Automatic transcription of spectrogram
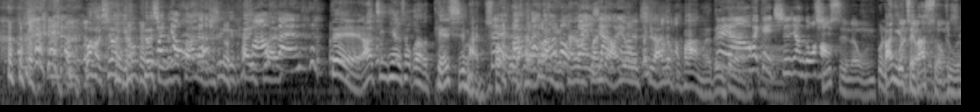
我好希望以后科学能够发明这个开关。对，然后今天说我甜食满足，对，麻烦把你的开关关掉，又吃，然后就不胖了，对不对？对啊，我还可以吃，这样多好。其实呢，我们不能把你的嘴巴锁住，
